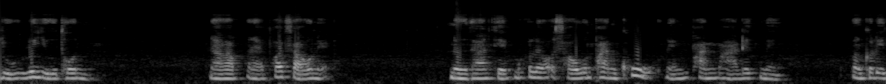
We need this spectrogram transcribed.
อยู่หรืออยู่ทนนะครับเพราะเสาเนี่ย หนึ่งฐานเจ็ดมันก็เลยว่าเสามันพันคู่เนี่ยมันพันมาเลขหนึ่งมันก็เลย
